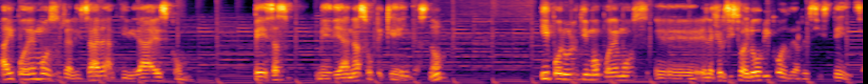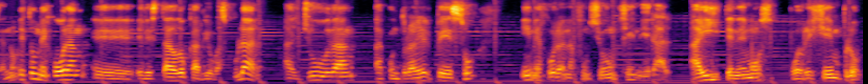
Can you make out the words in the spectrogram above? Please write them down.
Ahí podemos realizar actividades con pesas medianas o pequeñas, ¿no? Y por último, podemos eh, el ejercicio aeróbico de resistencia, ¿no? Estos mejoran eh, el estado cardiovascular, ayudan a controlar el peso y mejoran la función general. Ahí tenemos, por ejemplo,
